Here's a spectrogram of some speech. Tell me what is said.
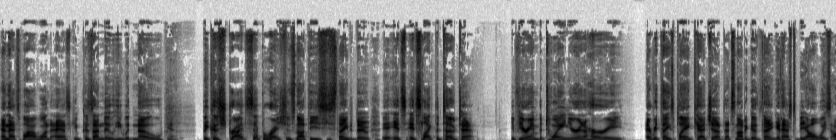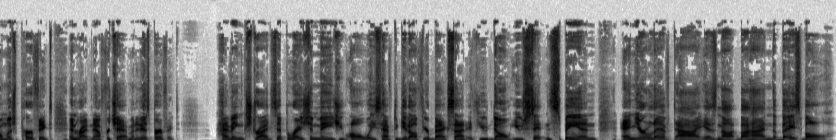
and that's why I wanted to ask him because I knew he would know. Yeah. Because stride separation is not the easiest thing to do. It's it's like the toe tap. If you're in between, you're in a hurry. Everything's playing catch up. That's not a good thing. It has to be always almost perfect. And right now for Chapman, it is perfect. Having stride separation means you always have to get off your backside. If you don't, you sit and spin, and your left eye is not behind the baseball.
